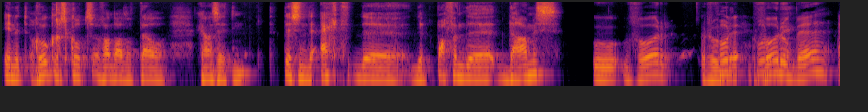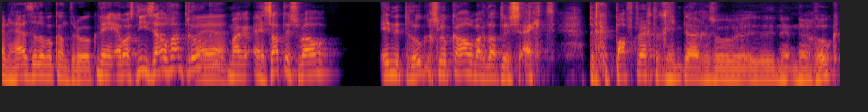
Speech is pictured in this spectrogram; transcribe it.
in het rokerskot van dat hotel gaan zitten. Tussen de echt de, de paffende dames. Hoe voor Roubaix, voor voor, Roubaix en hij zelf ook aan het roken. Nee, hij was niet zelf aan het roken, Ah, ja. maar hij zat dus wel in het rokerslokaal, waar dat dus echt er gepaft werd. Er ging daar zo eh, een, een rook.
